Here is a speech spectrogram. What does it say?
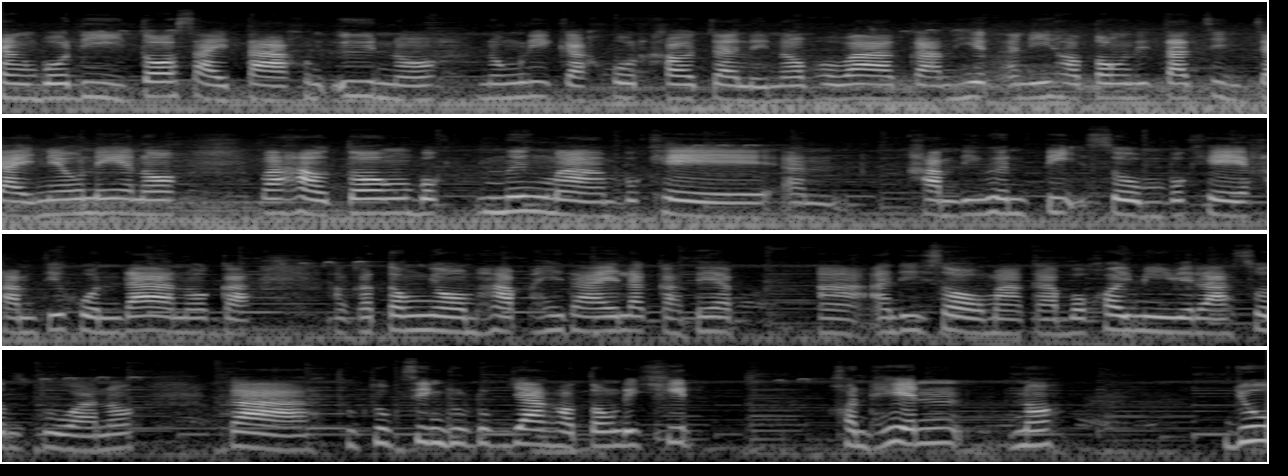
ยังบดีต่อสายตาคนอื่นเนาะน้องลีกะโคตรเข้าใจเลยเนาะเพราะว่าการเฮ็ดอันนี้เฮาต้องได้ตัดสินใจแน่วแน่เนาะ ว่าเฮาต้องบกนึ่งมาบ่เคอันคำที่เพื่อนติสมโอเคคำที่คนด่าเนาะกะเราก็ต้องยอมรับให้ได้แล้วก็แบบอ่าอันที่สองมากะบ่ค่อยมีเวลาส่วนตัวเนาะกะทุกๆสิ่งทุกๆอย่างเขาต้องได้คิดคอนเทนต์เนาะอยู่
